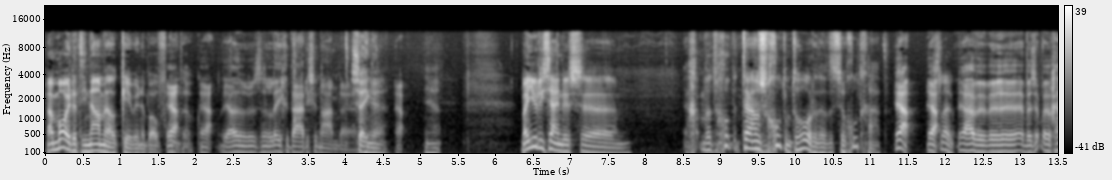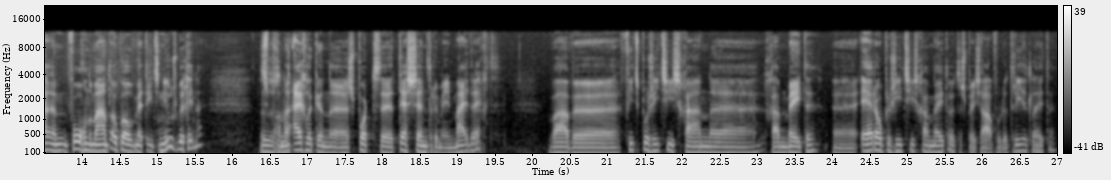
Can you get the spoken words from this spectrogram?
Maar mooi dat die naam elke keer weer naar boven Ja, komt ook. ja, ja, dat is een legendarische naam. eh. Zeker. Ja. Ja. Ja. Maar jullie zijn dus... eh, wat goed, trouwens goed om te horen dat het zo goed gaat. Ja, ja. is leuk. Ja, we, we, we, we gaan volgende maand ook wel met iets nieuws beginnen. Dat is een, eigenlijk een eh, sporttestcentrum in Meidrecht. Waar we fietsposities gaan, eh, gaan meten. eh aeroposities gaan meten. Het is speciaal voor de triatleten.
